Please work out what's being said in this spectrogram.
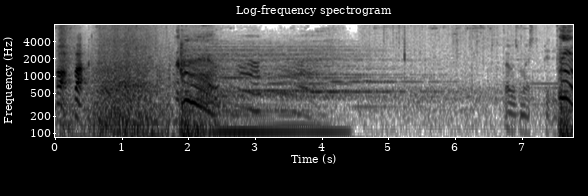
Oh, fuck. That was my stupidity.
